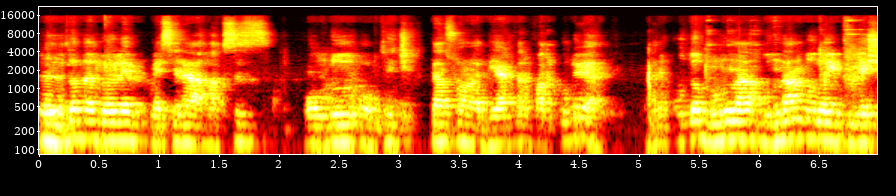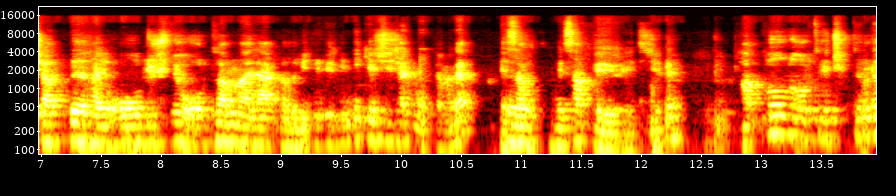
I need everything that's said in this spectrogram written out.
Evet. Burada da böyle mesela haksız olduğu ortaya çıktıktan sonra diğer taraf haklı oluyor ya. Hani o da bununla, bundan dolayı bu yaşattığı hani o düştüğü ortamla alakalı bir tedirginlik yaşayacak muhtemelen. Hesap, hesap veriyor neticede. Haklı olduğu ortaya çıktığında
